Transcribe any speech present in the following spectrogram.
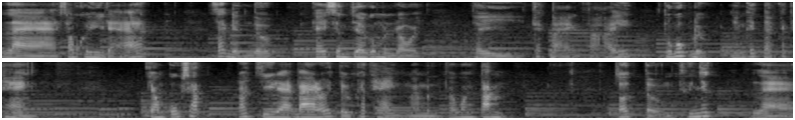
là sau khi đã xác định được cái sân chơi của mình rồi thì các bạn phải thu hút được những cái tệp khách hàng trong cuốn sách, nó chia ra ba đối tượng khách hàng mà mình phải quan tâm. Đối tượng thứ nhất là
